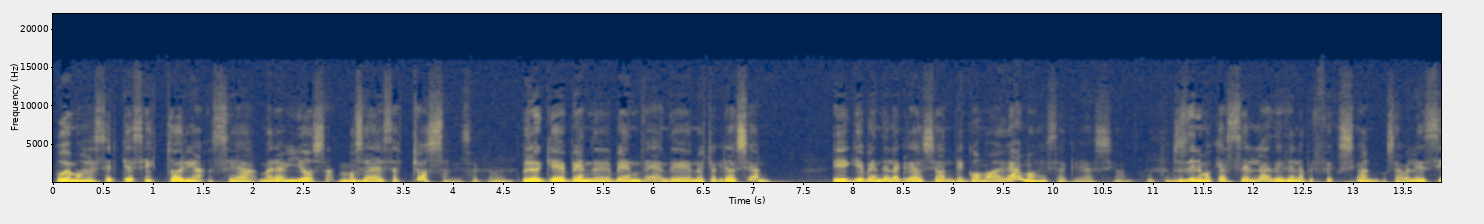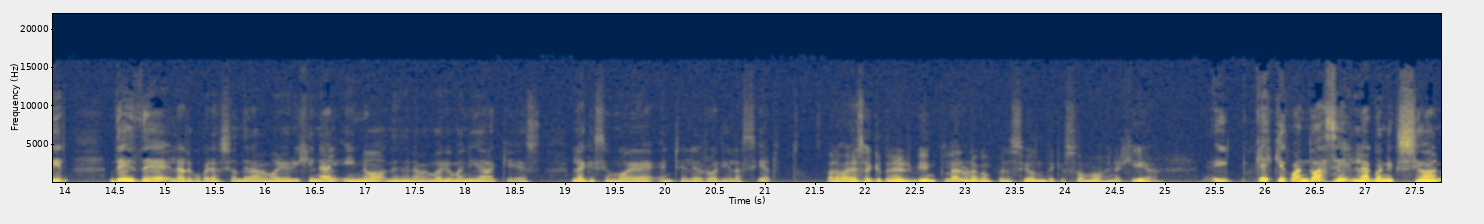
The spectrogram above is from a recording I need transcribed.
podemos hacer que esa historia sea maravillosa o mm. sea desastrosa. Exactamente. Pero ¿de qué depende? Depende de nuestra creación. ¿Y de qué depende la creación? De cómo hagamos esa creación. Entonces tenemos que hacerla desde la perfección, o sea, vale decir, desde la recuperación de la memoria original y no desde la memoria humanidad, que es la que se mueve entre el error y el acierto. Ahora, para eso hay que tener bien clara una comprensión de que somos energía. Y que es que cuando haces la conexión,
